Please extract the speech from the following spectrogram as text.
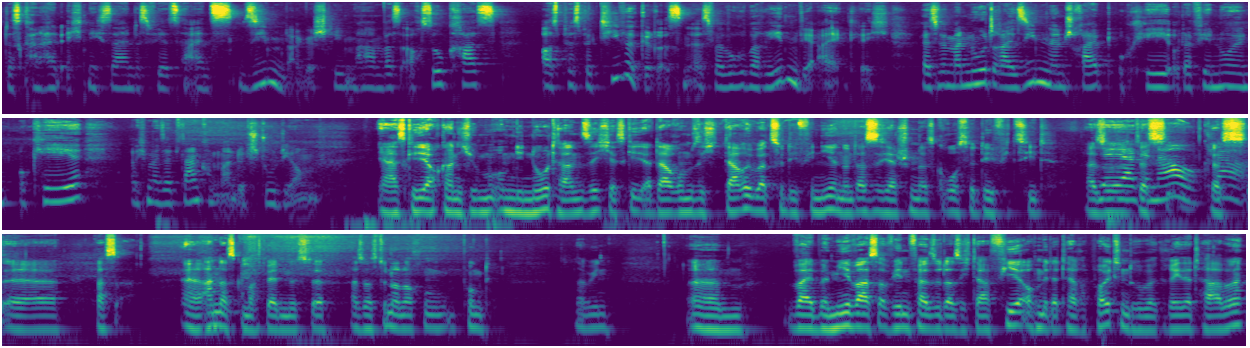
das kann halt echt nicht sein, dass wir jetzt eine 1-7 da geschrieben haben, was auch so krass aus Perspektive gerissen ist, weil worüber reden wir eigentlich? Also wenn man nur drei Siebenen schreibt, okay, oder vier Nullen, okay, aber ich meine, selbst dann kommt man durch Studium. Ja, es geht ja auch gar nicht um, um die Note an sich. Es geht ja darum, sich darüber zu definieren. Und das ist ja schon das große Defizit. Also ja, ja, das, genau, das äh, was äh, anders gemacht werden müsste. Also hast du noch einen Punkt, Navin? Ähm, weil bei mir war es auf jeden Fall so, dass ich da viel auch mit der Therapeutin drüber geredet habe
